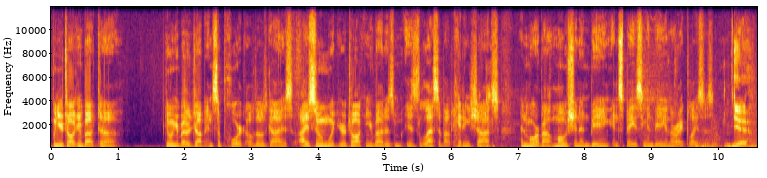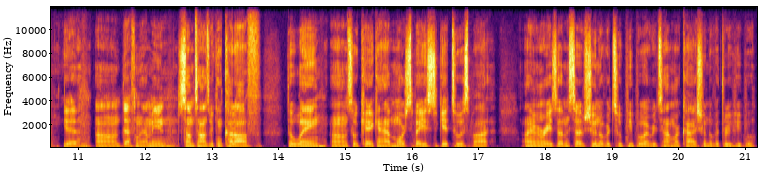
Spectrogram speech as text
when you're talking about uh, doing a better job in support of those guys, I assume what you're talking about is is less about hitting shots and more about motion and being and spacing and being in the right places. Yeah, yeah, um, definitely. I mean, sometimes we can cut off the wing um, so K can have more space to get to a spot um, and raise up instead of shooting over two people every time or Kai shooting over three people.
